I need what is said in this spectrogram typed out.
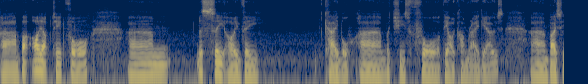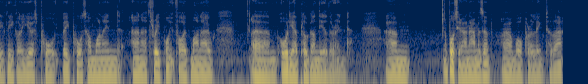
uh, but I opted for um, the CIV cable, um, which is for the ICOM radios. Um, basically, you've got a US port, B port on one end and a 3.5 mono um, audio plug on the other end. Um, I bought it on Amazon. Uh, we'll put a link to that.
